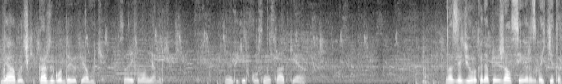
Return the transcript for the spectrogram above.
Яблочки. Каждый год дают яблоки. Смотрите, вон яблоки. Они такие вкусные, сладкие. У нас дядя Юра, когда приезжал с севера, с Байкита,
